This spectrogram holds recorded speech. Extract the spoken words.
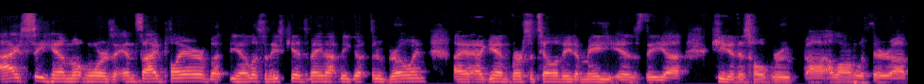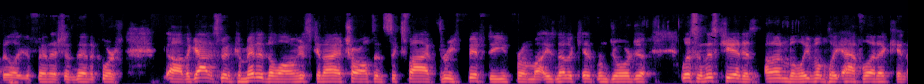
I see him more as an inside player, but you know, listen, these kids may not be go- through growing. Uh, again, versatility to me is the uh, key to this whole group, uh, along with their uh, ability to finish. And then, of course, uh, the guy that's been committed the longest, Kanaya Charlton, 6'5", 350 from uh, he's another kid from Georgia. Listen, this kid is unbelievably athletic and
